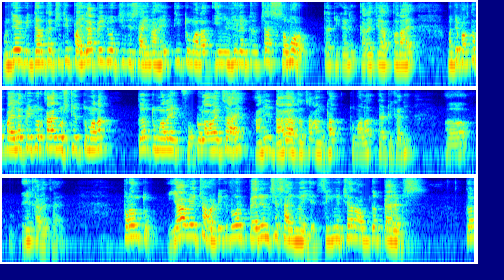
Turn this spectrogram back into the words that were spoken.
म्हणजे विद्यार्थ्याची जी पहिल्या पेजवरची जी साईन आहे ती तुम्हाला इन्व्हिजिलेटरच्या समोर त्या ठिकाणी करायची असणार आहे. म्हणजे फक्त पहिल्या पेजवर काय गोष्टी आहेत तुम्हाला? तर तुम्हाला एक फोटो लावायचा आहे आणि डाव्या हाताचा अंगठा तुम्हाला त्या ठिकाणी हे करायचं आहे. परंतु यावेळेच्या हॉल तिकीटवर पेरेंट्सची साईन नाही आहे सिग्नेचर ऑफ द पॅरेंट्स तर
